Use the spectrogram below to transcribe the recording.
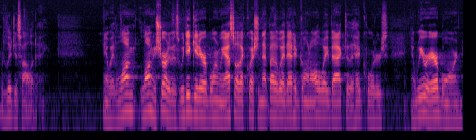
religious holiday? Anyway, the long, long and short of it is we did get airborne. We asked all that question. That, by the way, that had gone all the way back to the headquarters. And we were airborne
